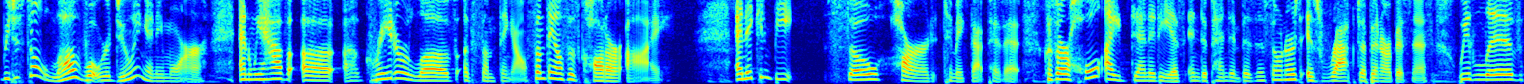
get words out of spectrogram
we just don't love what we're doing anymore. And we have a, a greater love of something else. Something else has caught our eye. And it can be so hard to make that pivot because our whole identity as independent business owners is wrapped up in our business. We live,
